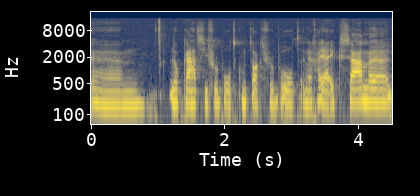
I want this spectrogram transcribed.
um, locatieverbod, contactverbod. En dan ga jij samen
